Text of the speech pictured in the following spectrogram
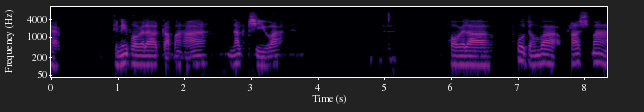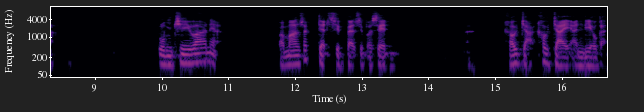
ครับ ทีนี้พอเวลากลับมาหานักชีวะ พอเวลาพูดคำว่าพลาสมากลุ่มชีวะเนี่ย ประมาณสักเจ็ดสิบแปดสิบเปอร์เซ็นเขาจะเข้าใจอันเดียวกัน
